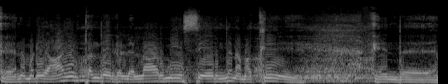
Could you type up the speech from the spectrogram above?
நம்முடைய ஆயர் தந்தையர்கள் எல்லாருமே சேர்ந்து நமக்கு இந்த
